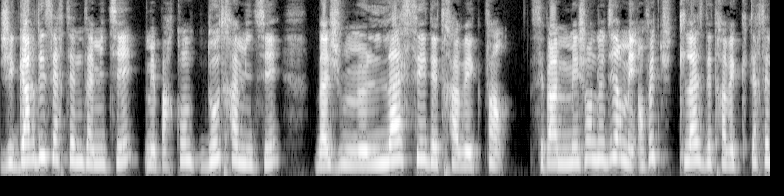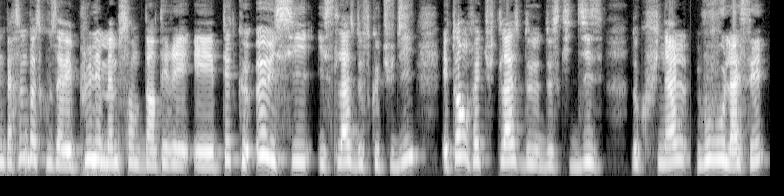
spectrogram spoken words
j'ai gardé certaines amitiés, mais par contre d'autres amitiés, bah je me lassais d'être avec. Enfin, c'est pas méchant de le dire, mais en fait, tu te lasses d'être avec certaines personnes parce que vous avez plus les mêmes centres d'intérêt. Et peut-être que eux ici, ils se lassent de ce que tu dis, et toi, en fait, tu te lasses de, de ce qu'ils disent. Donc au final, vous vous lassez,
